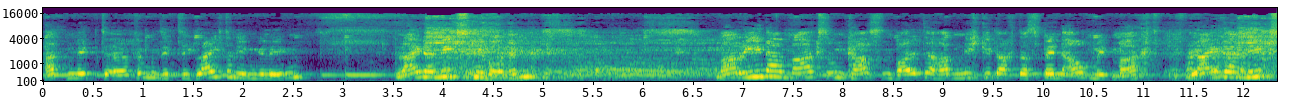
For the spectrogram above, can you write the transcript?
hat mit äh, 75 leicht daneben gelegen. Leider nichts gewonnen. Marina, Max und Carsten Walter haben nicht gedacht, dass Ben auch mitmacht. Leider nichts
